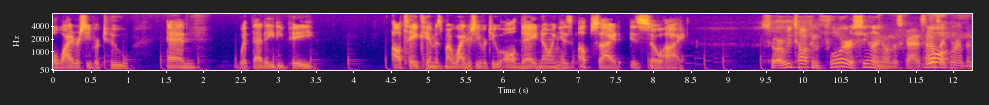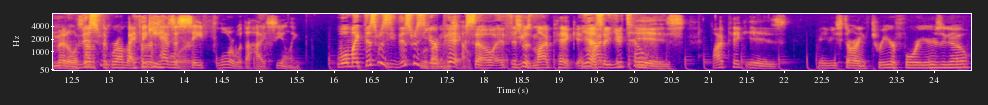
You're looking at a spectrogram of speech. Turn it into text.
a wide receiver two. And with that ADP, I'll take him as my wide receiver two all day, knowing his upside is so high. So are we talking floor or ceiling on this guy? It sounds Well, like we're in the middle. It this- sounds like we're on the I think he first has a safe floor with a high ceiling. Well, Mike, this was this was your Regarding his pick. So if This you, was my pick. And Yeah, my so you pick tell- is my pick is maybe starting three or four years ago.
